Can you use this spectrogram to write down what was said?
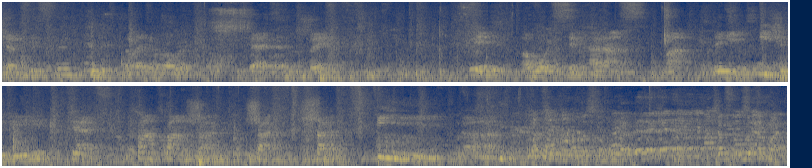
Возвращаемся. Давайте попробуем. Пять, шесть, семь, восемь. Раз, два, три и четыре, пять. Пам-пам, шаг, шаг, шаг. И... Да. Сейчас будет нормально.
